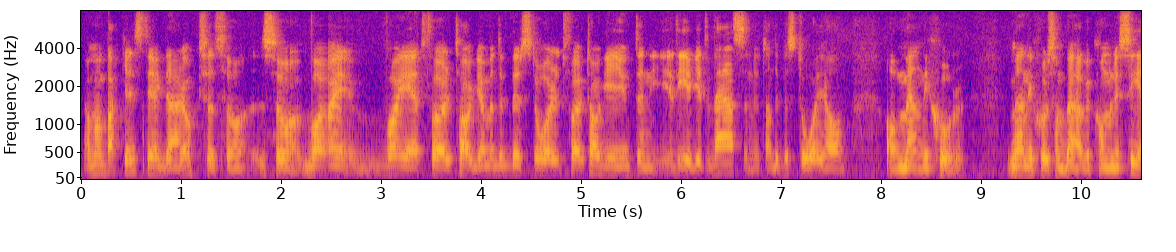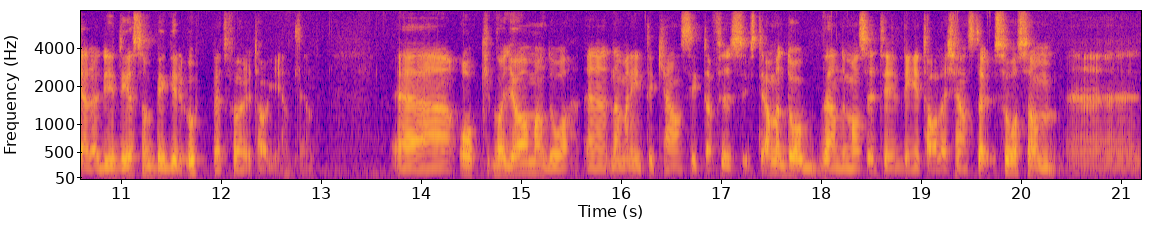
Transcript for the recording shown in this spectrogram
Om man backar ett steg där också, så, så vad, är, vad är ett företag? Ja, men det består, ett företag är ju inte en, ett eget väsen utan det består ju av, av människor människor som behöver kommunicera. Det är det som bygger upp ett företag egentligen. Eh, och vad gör man då eh, när man inte kan sitta fysiskt? Ja, men då vänder man sig till digitala tjänster såsom eh,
